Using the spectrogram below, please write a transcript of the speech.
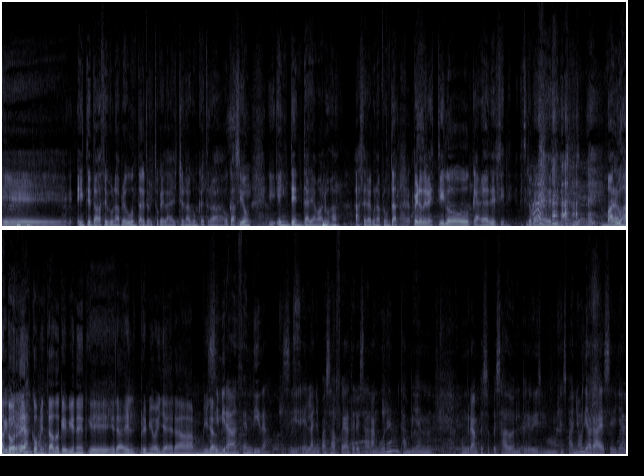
eh, he intentado hacer una pregunta, que te he visto que la he hecho en alguna que otra ocasión, y, e intentaría Maruja hacer alguna pregunta, pero del estilo canal de cine. Estilo canal de cine. Maruja Torres, has comentado que viene, que era el premio ella era Mirada. Sí, Mirada Encendida. Sí, el año pasado fue a Teresa Aranguren, también un gran peso pesado en el periodismo español, y ahora es ella.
